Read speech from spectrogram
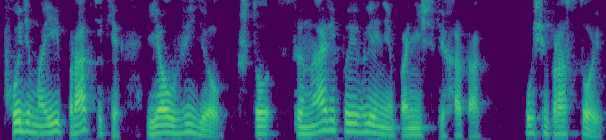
В ходе моей практики я увидел, что сценарий появления панических атак очень простой.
